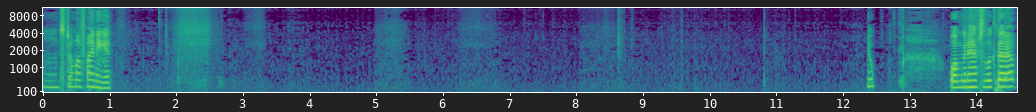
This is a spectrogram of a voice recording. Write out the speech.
Mm, still not finding it. Nope. Well, I'm going to have to look that up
